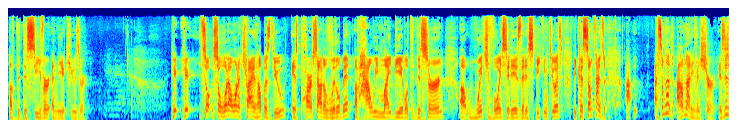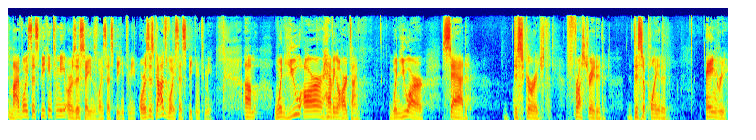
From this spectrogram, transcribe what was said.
of the deceiver and the accuser. Here, here, so, so, what I want to try and help us do is parse out a little bit of how we might be able to discern uh, which voice it is that is speaking to us. Because sometimes uh, I, sometimes I'm not even sure. Is this my voice that's speaking to me, or is this Satan's voice that's speaking to me, or is this God's voice that's speaking to me? Um, when you are having a hard time, when you are sad, discouraged, frustrated, disappointed, angry,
